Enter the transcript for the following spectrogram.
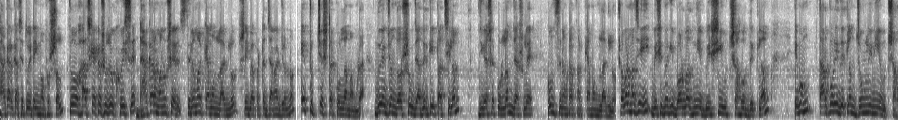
ঢাকার কাছে তো এটাই মফস্বল। তো আজকে একটা সুযোগ হয়েছে ঢাকার মানুষের সিনেমা কেমন লাগল সেই ব্যাপারটা জানার জন্য একটু চেষ্টা করলাম আমরা। দু একজন দর্শক যাদেরকেই পাচ্ছিলাম, জিজ্ঞাসা করলাম যে আসলে কোন সিনেমাটা আপনার কেমন লাগল? সবার মাঝেই বেশিরভাগই বরবাদ নিয়ে বেশি উৎসাহ দেখলাম এবং তারপরেই দেখলাম জঙ্গলি নিয়ে উৎসাহ।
